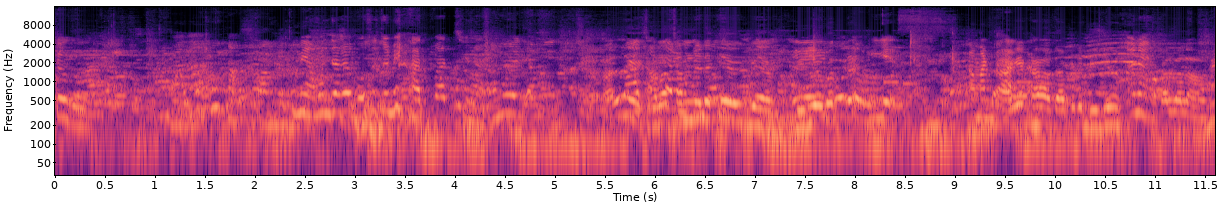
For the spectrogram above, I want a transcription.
তো গো তুমি এমন জায়গায় বসেছো আমি হাত পাচ্ছি না। আমি সামনে রেখে ভিডিও করতে? আমার আগে খাওয়া তারপরে ভিডিও। সকালবেলা হবে।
